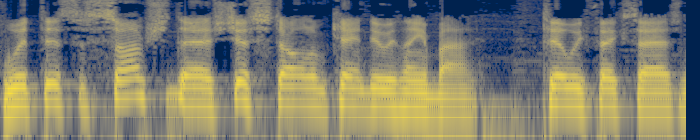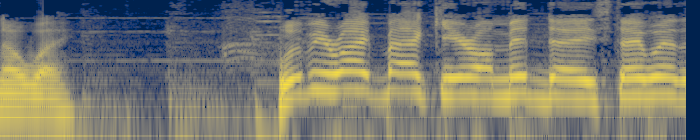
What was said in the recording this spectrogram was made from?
with this assumption that it's just stolen, can't do anything about it. Till we fix that, no way. We'll be right back here on midday. Stay with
